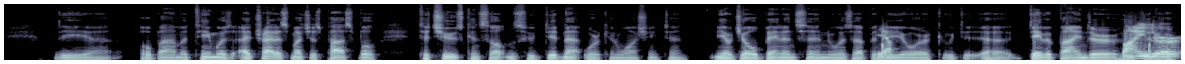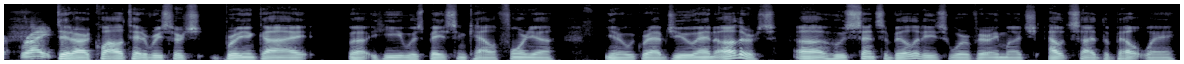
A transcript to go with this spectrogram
the uh, Obama team was I tried as much as possible to choose consultants who did not work in Washington. You know, Joel Benenson was up in New York. Did, uh, David Binder, Binder, did our, right, did our qualitative research. Brilliant guy. Uh, he was based in California. You know, we grabbed you and others uh, whose sensibilities were very much outside the Beltway,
